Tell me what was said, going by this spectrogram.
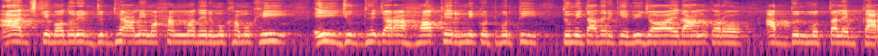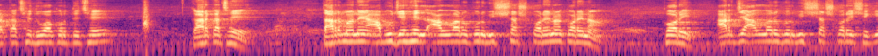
আজকে বদরের যুদ্ধে আমি মোহাম্মদের মুখামুখি। এই যুদ্ধে যারা হকের নিকটবর্তী, তুমি তাদেরকে বিজয় দান করো। আব্দুল মোত্তালেব কার কাছে দোয়া করতেছে? কার কাছে? তার মানে আবু জেহেল আল্লাহর উপর বিশ্বাস করে না করে না, করে। আর যে আল্লাহর উপর বিশ্বাস করে, সে কি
